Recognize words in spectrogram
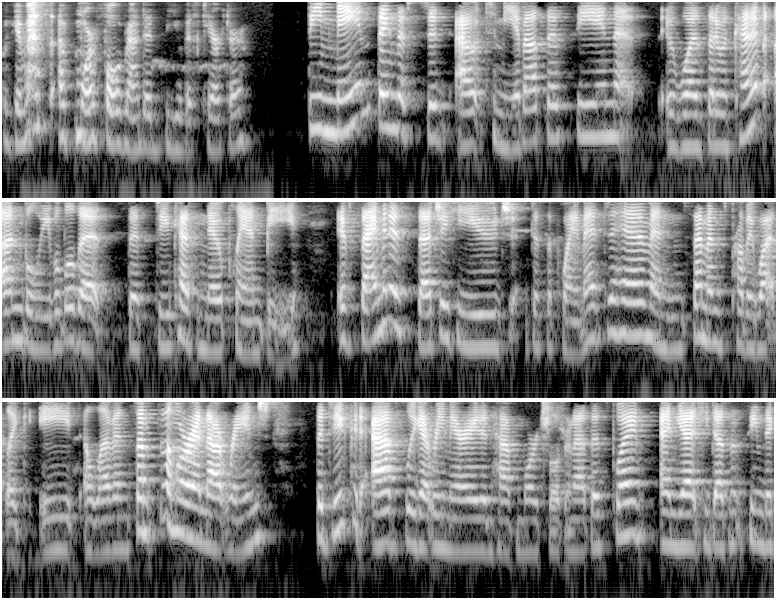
would give us a more full rounded view of his character. The main thing that stood out to me about this scene was that it was kind of unbelievable that this Duke has no plan B. If Simon is such a huge disappointment to him, and Simon's probably what, like 8, 11, some, somewhere in that range, the Duke could absolutely get remarried and have more children at this point, and yet he doesn't seem to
